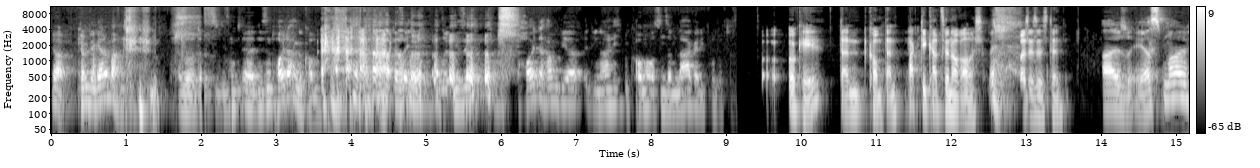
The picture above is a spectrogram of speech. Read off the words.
Ja, können wir gerne machen. Also das, die, sind, äh, die sind heute angekommen. also die sind, heute haben wir die Nachricht bekommen aus unserem Lager, die Produkte. Okay, dann kommt, dann packt die Katze noch aus. Was ist es denn? Also erstmal,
